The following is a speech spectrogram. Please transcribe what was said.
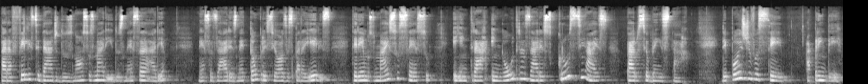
para a felicidade dos nossos maridos nessa área, nessas áreas né, tão preciosas para eles, teremos mais sucesso em entrar em outras áreas cruciais para o seu bem-estar. Depois de você aprender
